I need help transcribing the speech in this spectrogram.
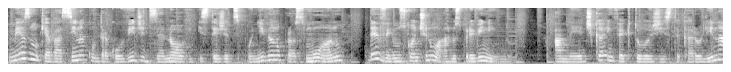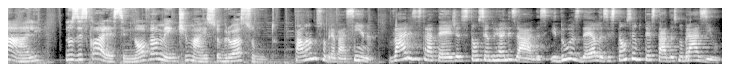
Mesmo que a vacina contra a Covid-19 esteja disponível no próximo ano, devemos continuar nos prevenindo. A médica infectologista Carolina Ali nos esclarece novamente mais sobre o assunto. Falando sobre a vacina, várias estratégias estão sendo realizadas e duas delas estão sendo testadas no Brasil.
